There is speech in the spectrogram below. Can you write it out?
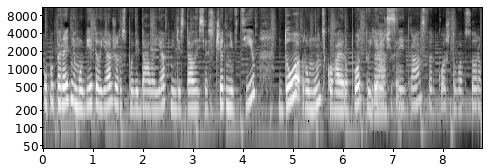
У попередньому відео я вже розповідала, як ми дісталися з Чернівців до румунського аеропорту До речі, цей трансфер коштував 40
